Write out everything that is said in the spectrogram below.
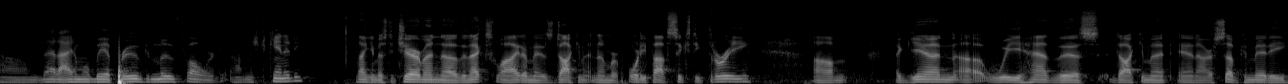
um, that item will be approved and moved forward. Uh, Mr. Kennedy? Thank you, Mr. Chairman. Uh, The next item is document number 4563. Um, Again, uh, we had this document in our subcommittee.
